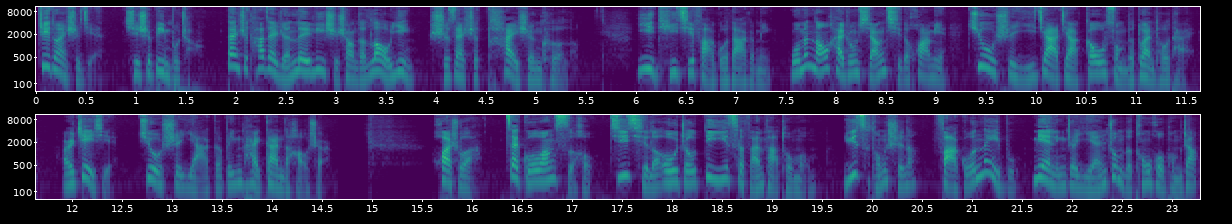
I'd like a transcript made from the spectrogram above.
这段时间其实并不长，但是它在人类历史上的烙印实在是太深刻了。一提起法国大革命，我们脑海中想起的画面就是一架架高耸的断头台，而这些就是雅各宾派干的好事儿。话说啊，在国王死后，激起了欧洲第一次反法同盟。与此同时呢，法国内部面临着严重的通货膨胀，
